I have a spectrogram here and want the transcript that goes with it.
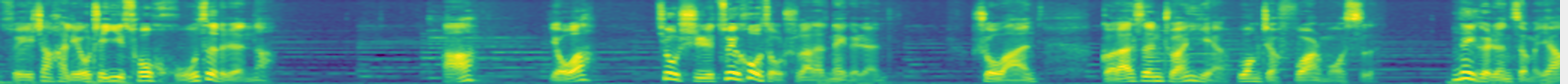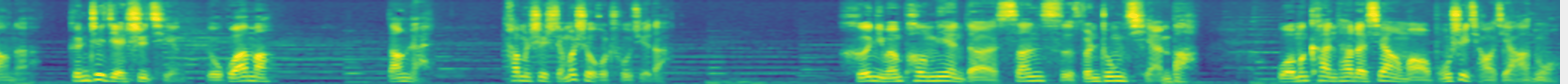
嘴上还留着一撮胡子的人呢？”“啊，有啊，就是最后走出来的那个人。”说完，格莱森转眼望着福尔摩斯：“那个人怎么样呢？跟这件事情有关吗？”“当然，他们是什么时候出去的？”“和你们碰面的三四分钟前吧。”我们看他的相貌不是乔吉阿诺，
